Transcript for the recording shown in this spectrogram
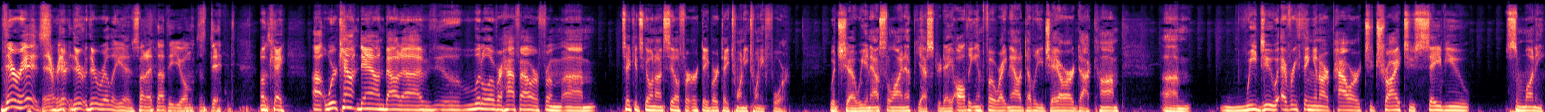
There is. There there, is. there, there really is. But I thought that you almost did. Okay. Uh, we're counting down about uh, a little over a half hour from um, tickets going on sale for Earth Day Birthday 2024, which uh, we announced the lineup yesterday. All the info right now at WJRR.com. Um, we do everything in our power to try to save you some money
